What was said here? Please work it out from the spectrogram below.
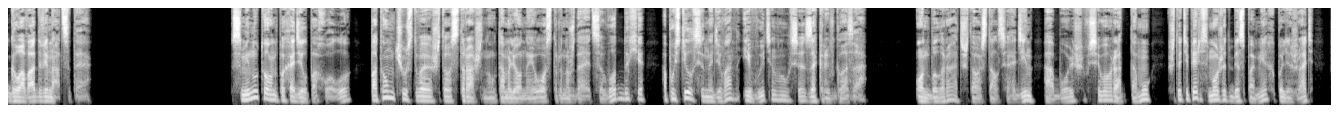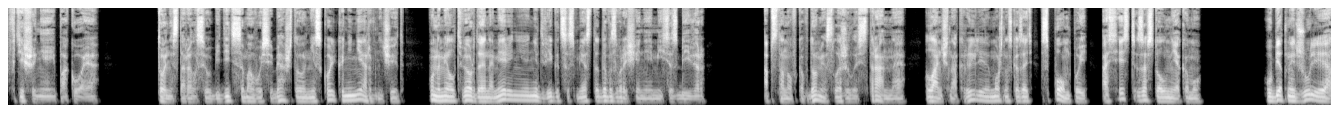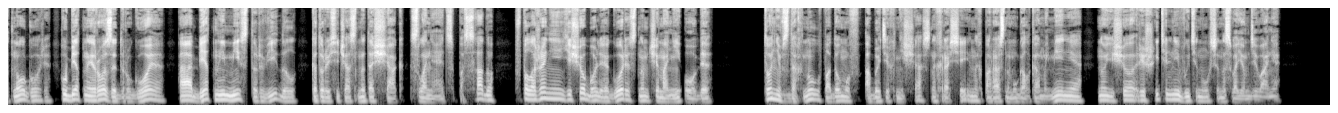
Глава 12. С минуту он походил по холлу, потом, чувствуя, что страшно утомленный и остро нуждается в отдыхе, опустился на диван и вытянулся, закрыв глаза. Он был рад, что остался один, а больше всего рад тому, что теперь сможет без помех полежать в тишине и покое. Тони старался убедить самого себя, что нисколько не нервничает, он имел твердое намерение не двигаться с места до возвращения миссис Бивер. Обстановка в доме сложилась странная. Ланч накрыли, можно сказать, с помпой, а сесть за стол некому. У бедной Джулии одно горе, у бедной Розы другое, а бедный мистер Видл, который сейчас натощак слоняется по саду, в положении еще более горестном, чем они обе. Тони вздохнул, подумав об этих несчастных, рассеянных по разным уголкам имения, но еще решительней вытянулся на своем диване.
